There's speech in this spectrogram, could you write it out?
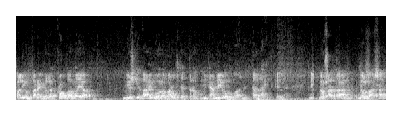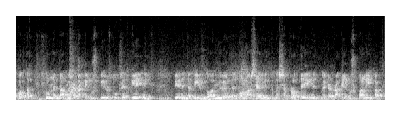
paljon paremmalla kropalla ja myöskin aivoilla varustettuna kuin mitä me ollaan nyt tällä hetkellä. Niin me osataan, me ollaan, kohta tunnetaan meidän rakennuspiirustukset, geenit pienintä piirtoa myöten, me ollaan selvittämässä proteiinit, meidän rakennuspalikat,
